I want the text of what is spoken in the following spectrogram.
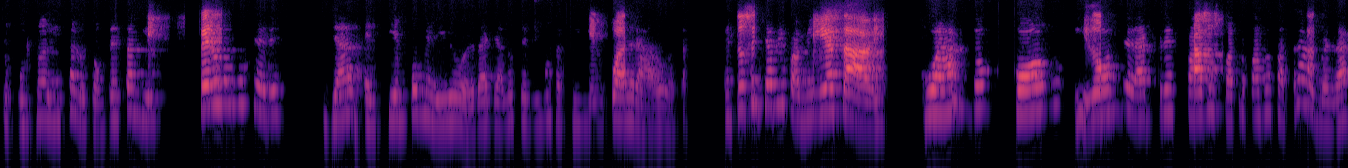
tu punto de vista, los hombres también, pero las mujeres ya el tiempo medido, ¿verdad? Ya lo tenemos así bien cuadrado, ¿verdad? Entonces ya mi familia sabe cuándo, cómo y dónde dar tres pasos, cuatro pasos atrás, ¿verdad?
